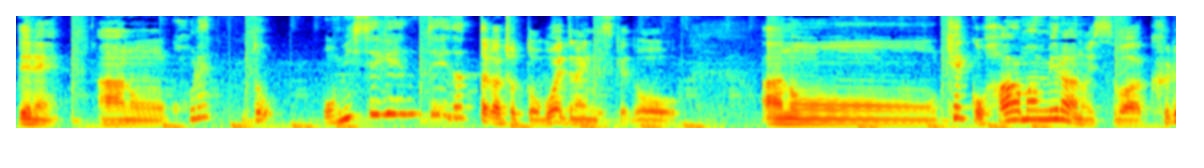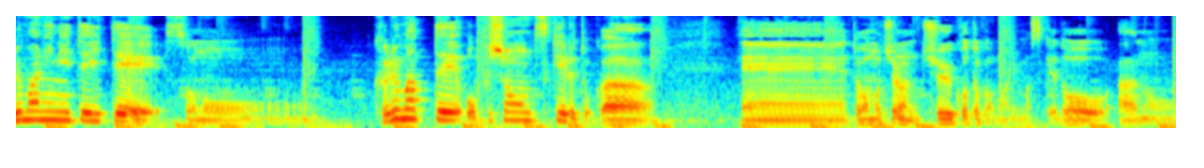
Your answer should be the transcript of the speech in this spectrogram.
でね、あのこれ、ど、お店限定だったかちょっと覚えてないんですけど、あのー、結構ハーマンミラーの椅子は車に似ていて、その、車ってオプションつけるとか、えー、と、もちろん中古とかもありますけど、あのー、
